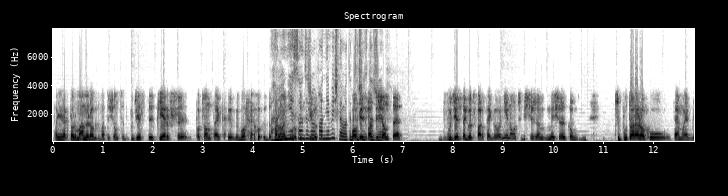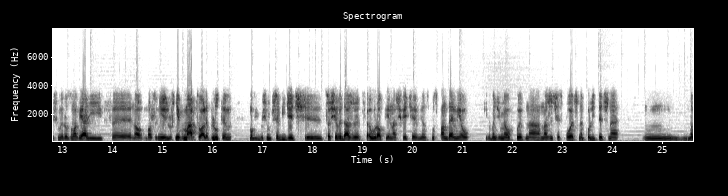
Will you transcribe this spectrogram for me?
Panie redaktor, mamy rok 2021, początek wyboru do Ale Parlamentu nie sądzę, że pan nie myślał o tym, co się 2024. Nie no, oczywiście, że myślę, tylko czy półtora roku temu, jakbyśmy rozmawiali, w, no może nie, już nie w marcu, ale w lutym, moglibyśmy przewidzieć, y, co się wydarzy w Europie, na świecie w związku z pandemią, jaki to będzie miało wpływ na, na życie społeczne, polityczne. Mm, no,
